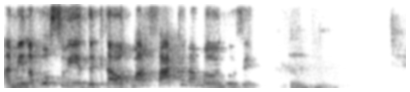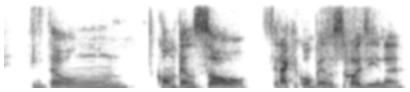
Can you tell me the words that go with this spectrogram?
a mina possuída, que estava com uma faca na mão, inclusive. Uhum. Então, compensou? Será que compensou, Dina?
